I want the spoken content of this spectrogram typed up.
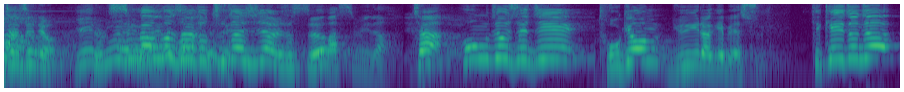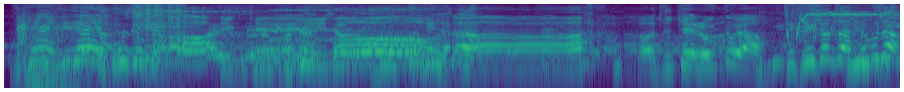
잠시만요. 승관건설도 투자하시지 않으셨어요? 맞습니다. 자, 홍조수지 도겸 유일하게 매수. DK 전자. DK, DK! DK 전자. 어, DK 로또야. DK 전자 해보자.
